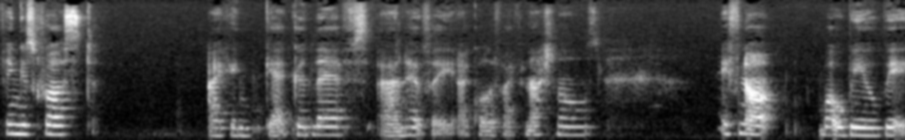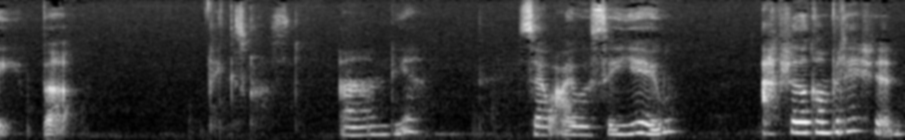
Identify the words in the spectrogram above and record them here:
Fingers crossed I can get good lifts and hopefully I qualify for nationals. If not what will be will be. But and yeah so I will see you after the competition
